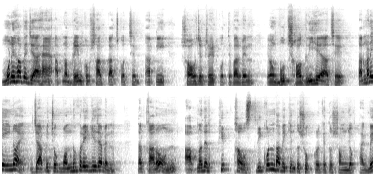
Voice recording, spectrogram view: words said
মনে হবে যে হ্যাঁ আপনার ব্রেন খুব শার্প কাজ করছে, আপনি সহজে ট্রেড করতে পারবেন। এবং বুধ স্বগৃহে আছে, তার মানে এই নয় যে আপনি চোখ বন্ধ করে এগিয়ে যাবেন। তার কারণ আপনাদের ফিফথ হাউস ত্রিকোণভাবে কিন্তু শুক্রকেতুর সংযোগ থাকবে,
